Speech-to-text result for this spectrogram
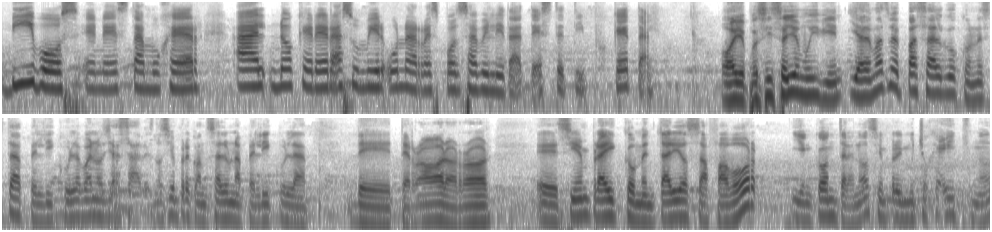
vivos en esta mujer al no querer asumir una responsabilidad de este tipo. ¿Qué tal? Oye, pues sí, se oye muy bien. Y además me pasa algo con esta película. Bueno, ya sabes, ¿no? Siempre cuando sale una película de terror, horror, eh, siempre hay comentarios a favor y en contra, ¿no? Siempre hay mucho hate, ¿no?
